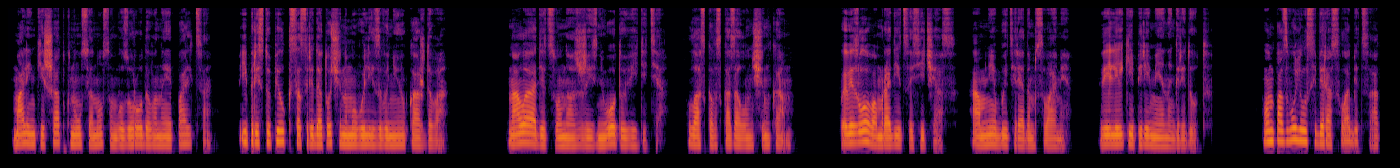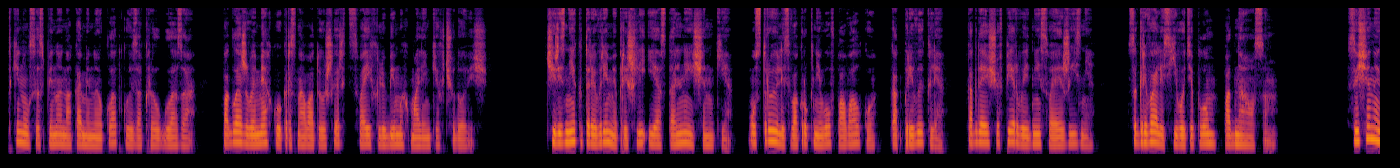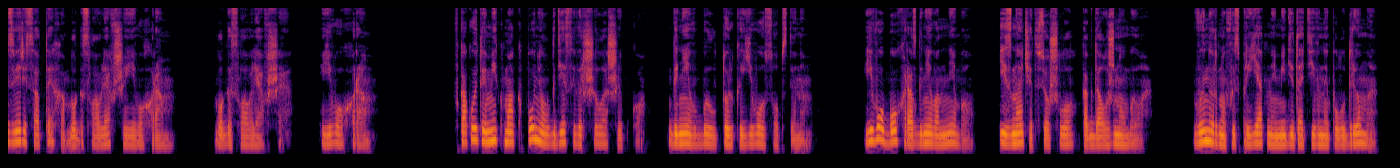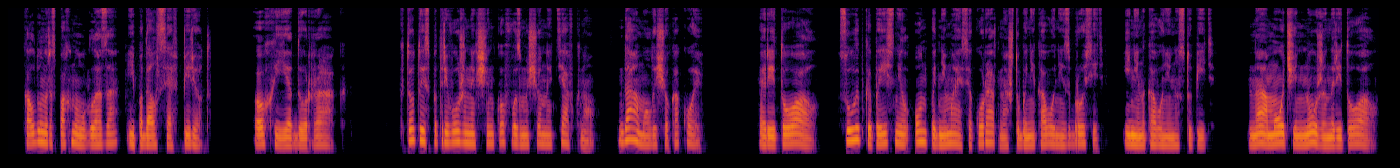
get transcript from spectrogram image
Маленький шат ткнулся носом в изуродованные пальцы и приступил к сосредоточенному вылизыванию каждого. «Наладится у нас жизнь, вот увидите», — ласково сказал он щенкам. «Повезло вам родиться сейчас, а мне быть рядом с вами. Великие перемены грядут». Он позволил себе расслабиться, откинулся спиной на каменную кладку и закрыл глаза — поглаживая мягкую красноватую шерсть своих любимых маленьких чудовищ. Через некоторое время пришли и остальные щенки, устроились вокруг него в повалку, как привыкли, когда еще в первые дни своей жизни согревались его теплом под наосом. Священные звери Сатеха, благословлявшие его храм. Благословлявшие его храм. В какой-то миг Мак понял, где совершил ошибку. Гнев был только его собственным. Его бог разгневан не был, и значит, все шло, как должно было. Вынырнув из приятной медитативной полудремы, колдун распахнул глаза и подался вперед. «Ох, я дурак!» Кто-то из потревоженных щенков возмущенно тявкнул. «Да, мол, еще какой!» «Ритуал!» — с улыбкой пояснил он, поднимаясь аккуратно, чтобы никого не сбросить и ни на кого не наступить. «Нам очень нужен ритуал.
